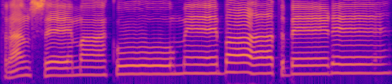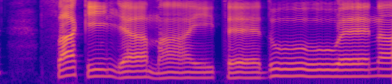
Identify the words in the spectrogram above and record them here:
Transemakume bat bere, zakila maite duena.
